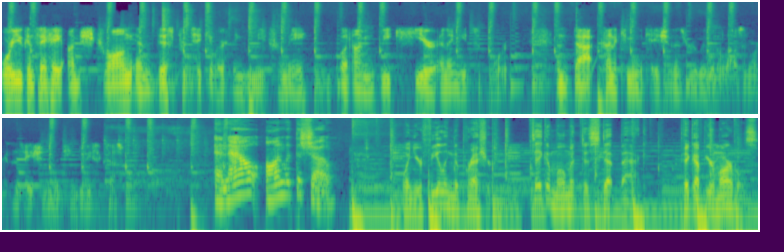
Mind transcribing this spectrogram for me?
Or you can say, hey, I'm strong in this particular thing you need from me, but I'm weak here and I need support. And that kind of communication is really what allows an organization or a team to be successful. And now, on with the show. When you're feeling the pressure, take a moment to step back, pick up your marbles,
